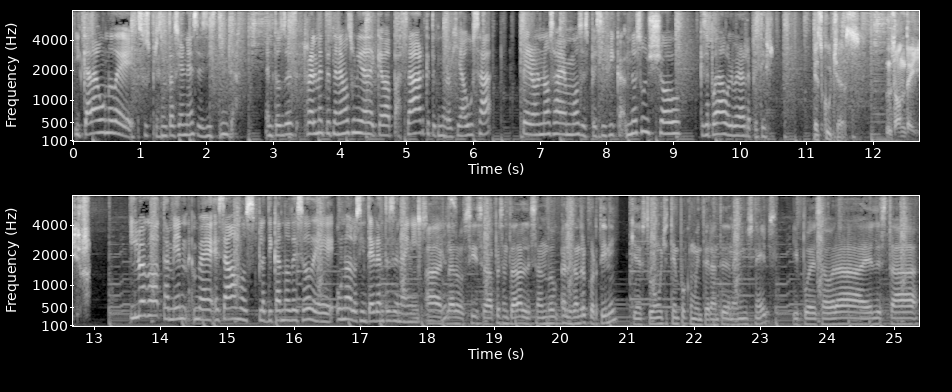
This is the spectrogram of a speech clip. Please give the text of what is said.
y cada uno de sus presentaciones es distinta. Entonces realmente tenemos una idea de qué va a pasar, qué tecnología usa, pero no sabemos específica. No es un show que se pueda volver a repetir. Escuchas. ¿Dónde ir? Y luego también me- estábamos platicando de eso de uno de los integrantes de Nine Inch Ah, Nails. claro, sí, se va a presentar Alessandro, Alessandro Cortini, quien estuvo mucho tiempo como integrante de Nine Inch Nails y pues ahora él está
